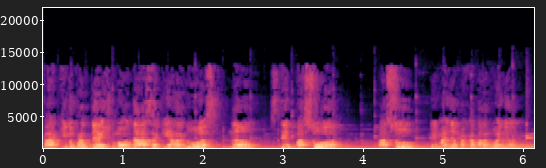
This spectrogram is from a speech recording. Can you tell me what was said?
Aqui no protesto, mordaça aqui em Alagoas, não. Esse tempo passou, ó. Passou. Tem mais não para cá para Alagoas, não.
